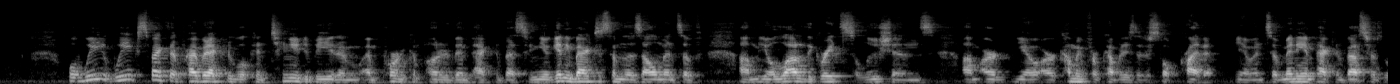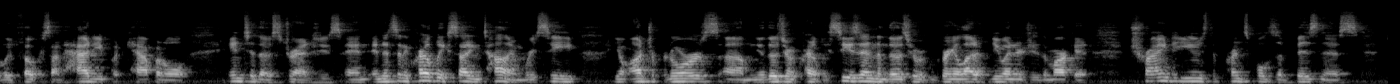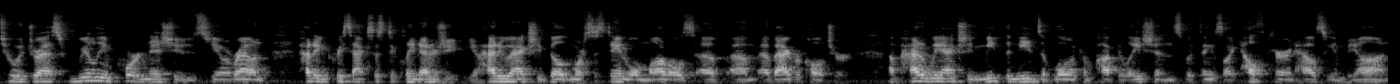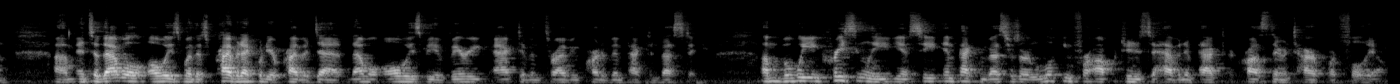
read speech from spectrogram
Well, we, we expect that private equity will continue to be an important component of impact investing. You know, getting back to some of those elements of, um, you know, a lot of the great solutions um, are, you know, are coming from companies that are still private. You know, and so many impact investors will be focused on how do you put capital into those strategies, and and it's an incredibly exciting time. We see, you know entrepreneurs, um, you know those who are incredibly seasoned and those who bring a lot of new energy to the market, trying to use the principles of business to address really important issues, you know, around how to increase access to clean energy, you know, how do to actually build more sustainable models of, um, of agriculture. Um, how do we actually meet the needs of low income populations with things like healthcare and housing and beyond? Um, and so that will always, whether it's private equity or private debt, that will always be a very active and thriving part of impact investing. Um, but we increasingly you know, see impact investors are looking for opportunities to have an impact across their entire portfolio.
